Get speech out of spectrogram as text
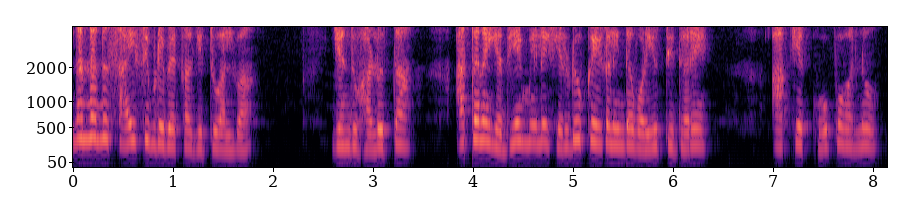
ನನ್ನನ್ನು ಸಾಯಿಸಿ ಬಿಡಬೇಕಾಗಿತ್ತು ಅಲ್ವಾ? ಎಂದು ಅಳುತ್ತಾ ಆತನ ಎದೆಯ ಮೇಲೆ ಎರಡೂ ಕೈಗಳಿಂದ ಒಡೆಯುತ್ತಿದ್ದರೆ ಆಕೆಯ ಕೋಪವನ್ನು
